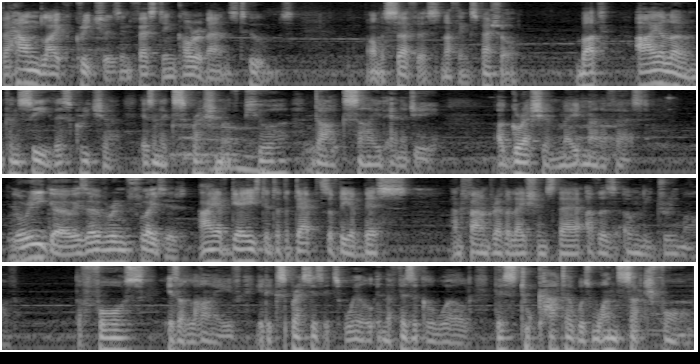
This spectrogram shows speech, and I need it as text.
the hound like creatures infesting Korriban's tombs. On the surface, nothing special. But I alone can see this creature is an expression of pure dark side energy, aggression made manifest. Your ego is overinflated. I have gazed into the depths of the abyss and found revelations there others only dream of. The Force is alive. It expresses its will in the physical world. This Tukata was one such form.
